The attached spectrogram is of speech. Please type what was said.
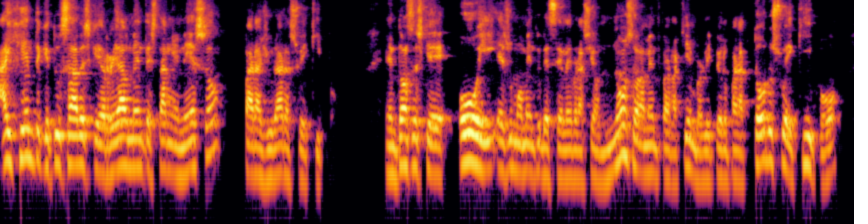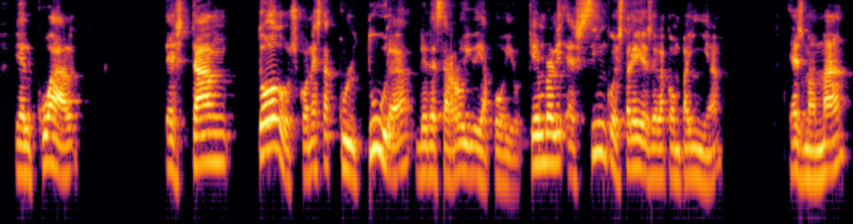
hay gente que tú sabes que realmente están en eso para ayudar a su equipo. Entonces que hoy es un momento de celebración, no solamente para Kimberly, pero para todo su equipo, el cual están todos con esta cultura de desarrollo y apoyo. Kimberly es cinco estrellas de la compañía, es mamá,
